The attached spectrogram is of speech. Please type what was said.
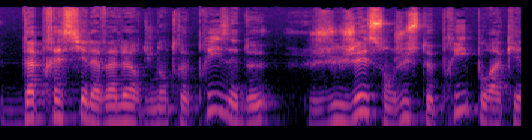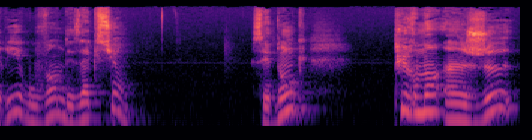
d'apprécier la valeur d'une entreprise et de juger son juste prix pour acquérir ou vendre des actions. C'est donc purement un jeu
